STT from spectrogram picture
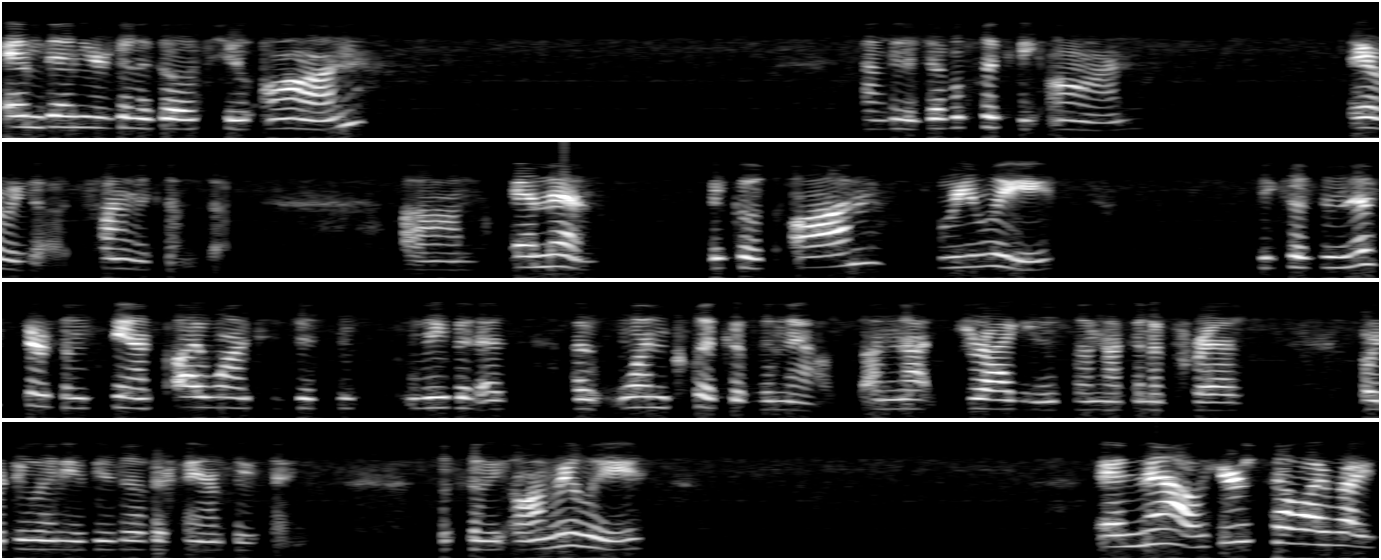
and then you're going to go to On. I'm going to double click the On. There we go. It finally comes up. Um, and then it goes on release because in this circumstance I want to just leave it as a one click of the mouse. I'm not dragging so I'm not going to press or do any of these other fancy things. So it's going to be on release. And now here's how I write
